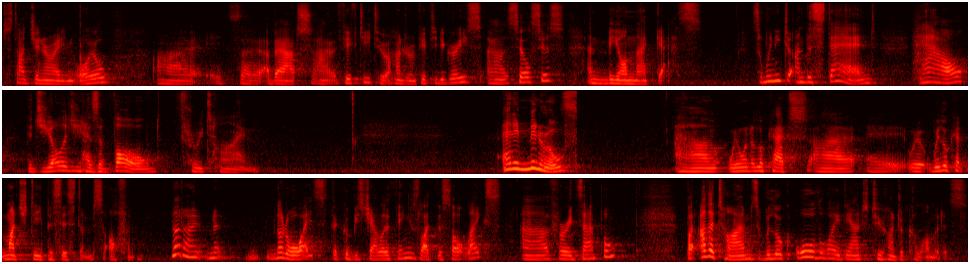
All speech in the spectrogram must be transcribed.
to start generating oil. Uh, it's uh, about uh, 50 to 150 degrees uh, Celsius and beyond that gas. So we need to understand how the geology has evolved through time. And in minerals, uh, we want to look at, uh, we, we, look at much deeper systems often. Not, not, not, always, there could be shallow things like the salt lakes, uh, for example, but other times we look all the way down to 200 kilometres.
